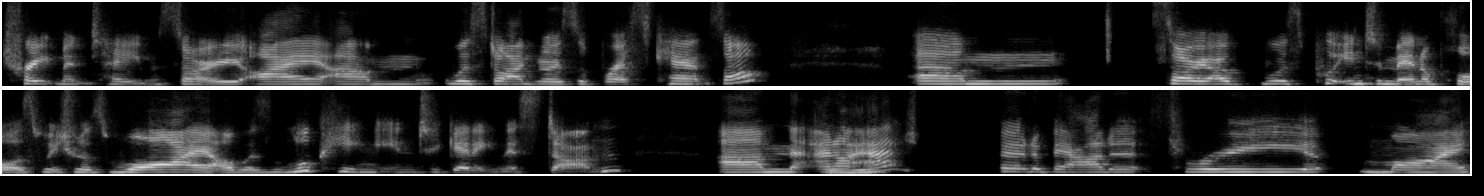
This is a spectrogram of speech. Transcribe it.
treatment team. So I um, was diagnosed with breast cancer. Um, so I was put into menopause, which was why I was looking into getting this done. Um, and mm-hmm. I actually heard about it through my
